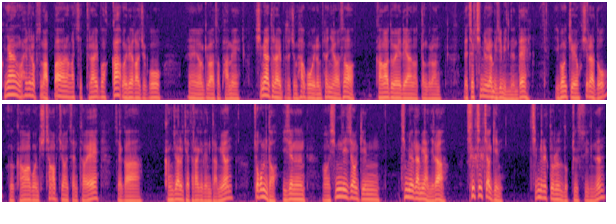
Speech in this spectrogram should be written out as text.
그냥 할 일 없으면 아빠랑 같이 드라이브 할까? 뭐 이래가지고 예, 여기 와서 밤에 심야 드라이브도 좀 하고 이런 편이어서 강화도에 대한 어떤 그런 내적 친밀감이 좀 있는데 이번 기회에 혹시라도 그 강화군 취창업지원센터에 제가 강좌를 개설하게 된다면 조금 더 이제는 어, 심리적인 친밀감이 아니라 실질적인 친밀도를 높일 수 있는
